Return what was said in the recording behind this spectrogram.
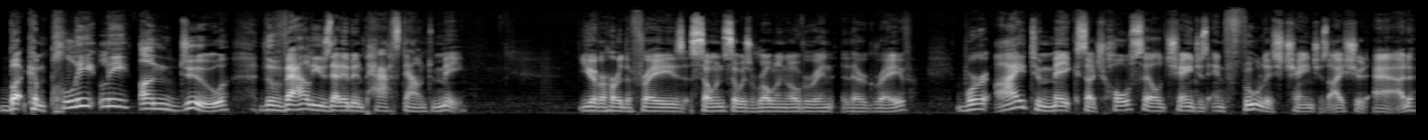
but completely undo the values that had been passed down to me? You ever heard the phrase, so and so is rolling over in their grave? Were I to make such wholesale changes, and foolish changes, I should add,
